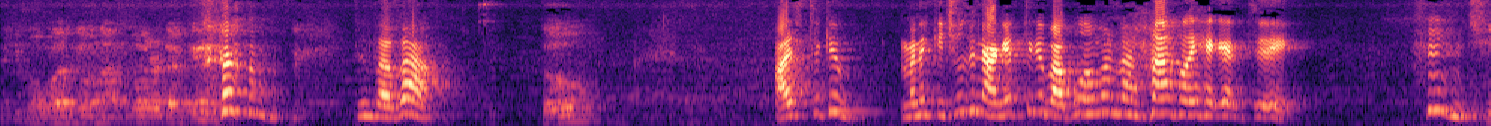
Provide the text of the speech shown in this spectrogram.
কি বাবার কেউ নাম ধরে ডাকে? তুমি বাবা? তো আজ থেকে মানে কিছুদিন আগের থেকে বাবু আমার মামা হয়ে গেছে। ছি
